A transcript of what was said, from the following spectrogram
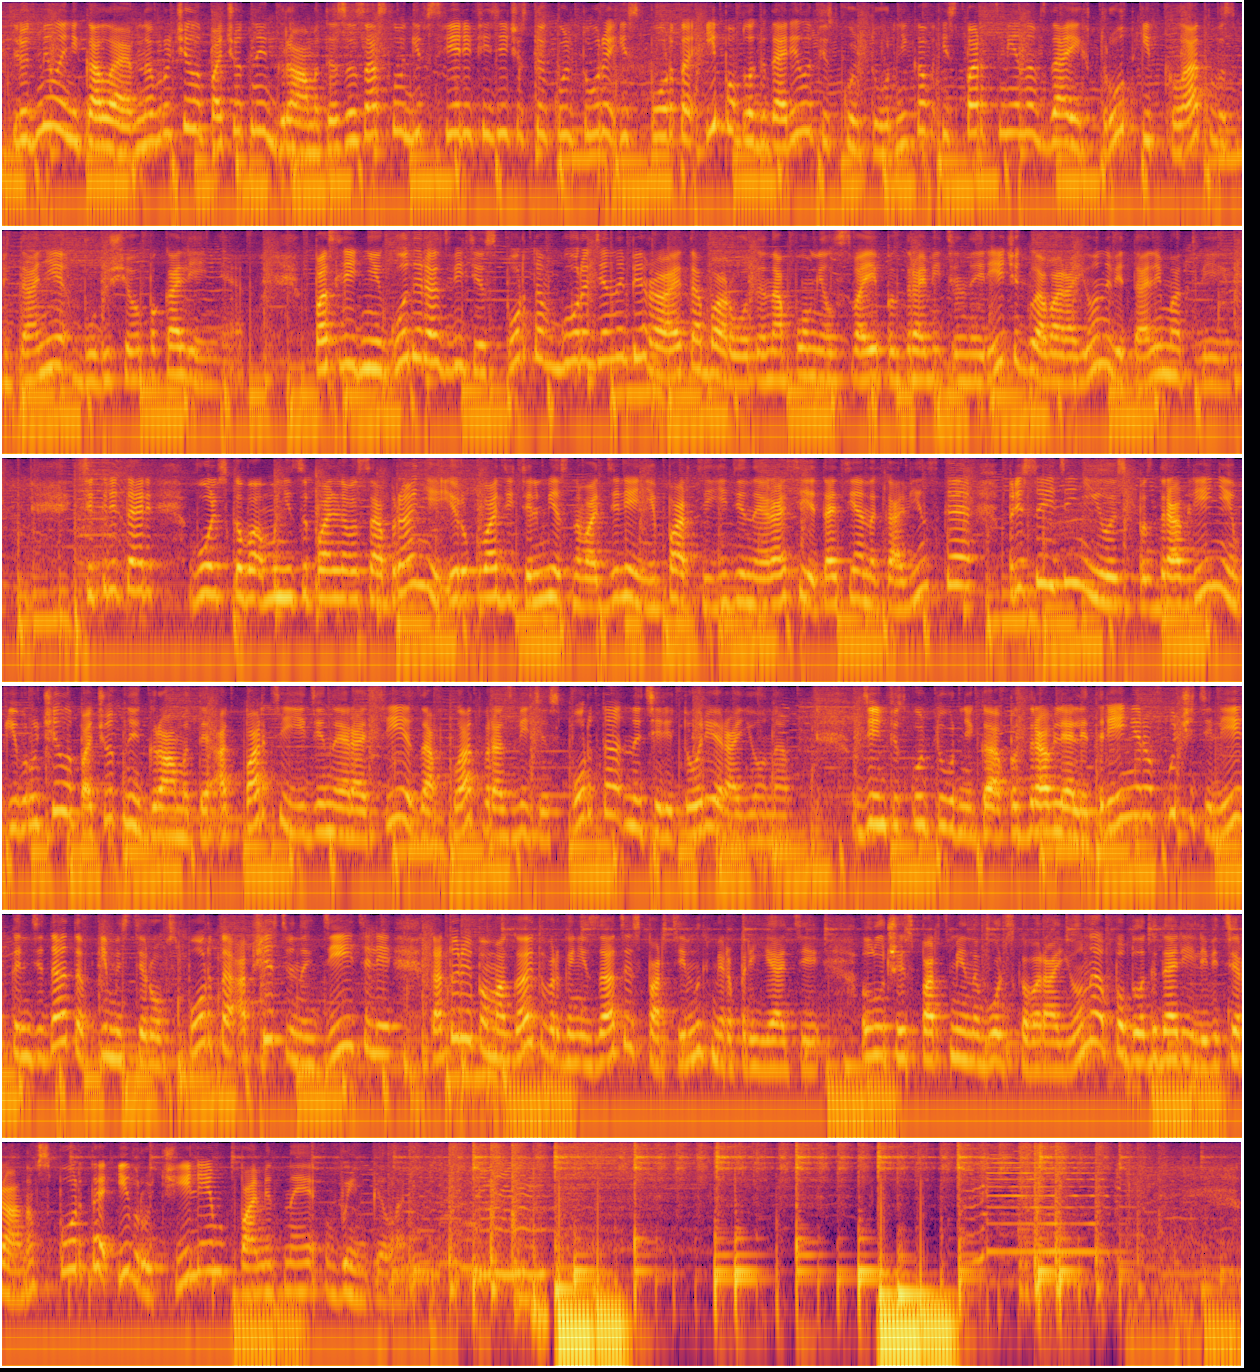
Людмила Николаевна вручила почетные грамоты за заслуги в сфере физической культуры и спорта и поблагодарила физкультурников и спортсменов за их труд и вклад в воспитание будущего поколения. В последние годы развитие спорта в городе набирает обороты, напомнил в своей поздравительной речи глава района Виталий Матвеев. Секретарь Вольского муниципального собрания и руководитель местного отделения партии «Единая Россия» Татьяна Ковинская присоединилась к поздравлениям и вручила почетные грамоты от партии «Единая Россия» за вклад в развитие спорта на территории района. В День физкультурника поздравляли тренеров, учителей, кандидатов и мастеров спорта, общественных деятелей, которые помогают в организации спортивных мероприятий. Лучшие спортсмены Вольского района поблагодарили ветеранов спорта и вручили им памятные вымпелы.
